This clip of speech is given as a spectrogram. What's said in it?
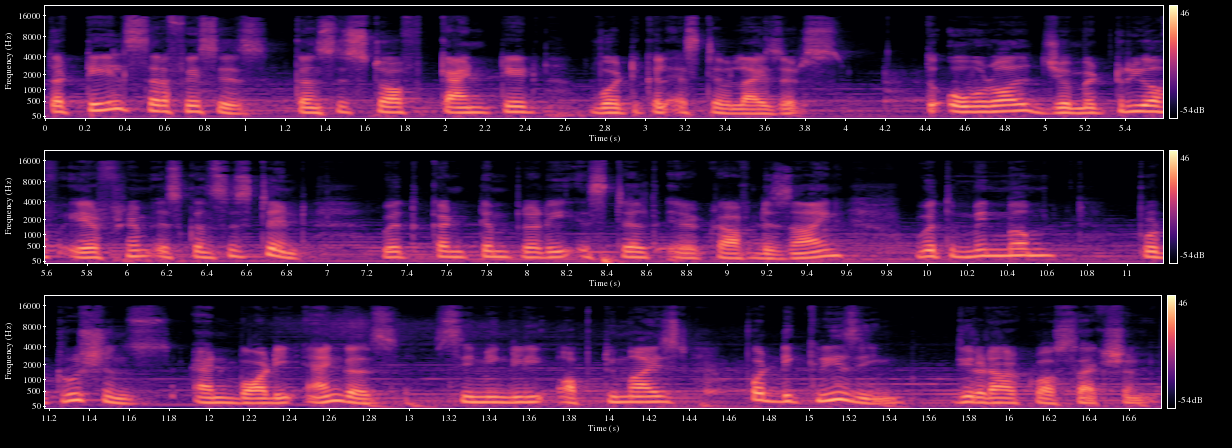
The tail surfaces consist of canted vertical stabilizers. The overall geometry of airframe is consistent with contemporary stealth aircraft design with minimum protrusions and body angles seemingly optimized for decreasing the radar cross section.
